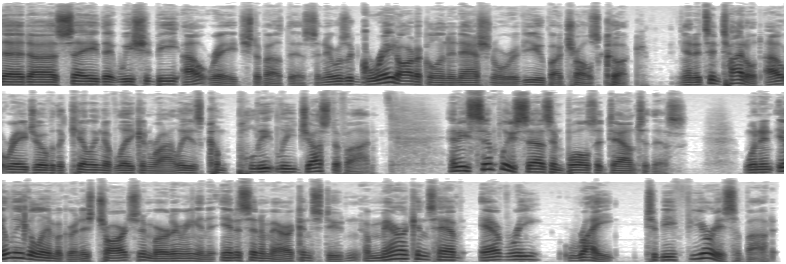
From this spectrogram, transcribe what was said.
that uh, say that we should be outraged about this. And there was a great article in the National Review by Charles Cooke, and it's entitled Outrage Over the Killing of Laken Riley is Completely Justified. And he simply says and boils it down to this. When an illegal immigrant is charged in murdering an innocent American student, Americans have every right to be furious about it.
